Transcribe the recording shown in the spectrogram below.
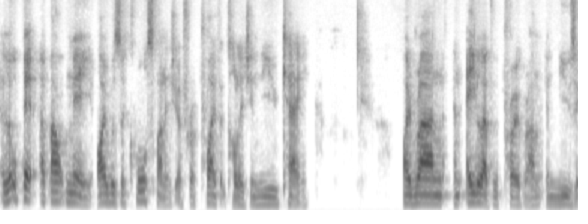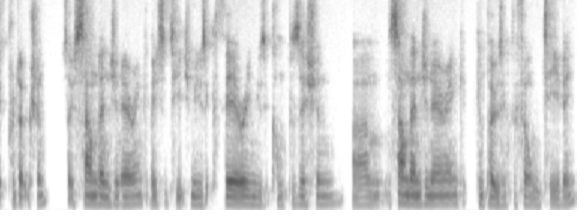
a little bit about me I was a course manager for a private college in the UK. I ran an A level program in music production, so sound engineering. I used to teach music theory, music composition, um, sound engineering, composing for film and TV,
